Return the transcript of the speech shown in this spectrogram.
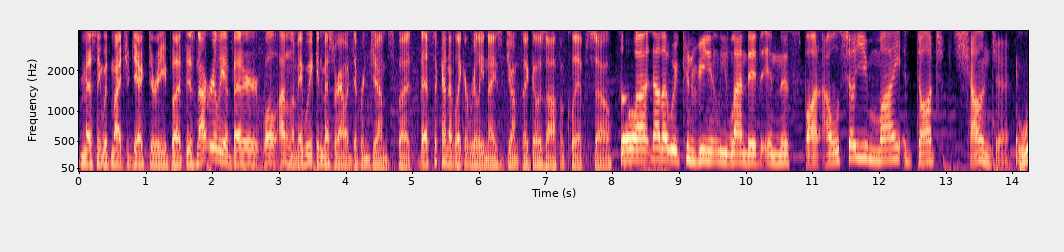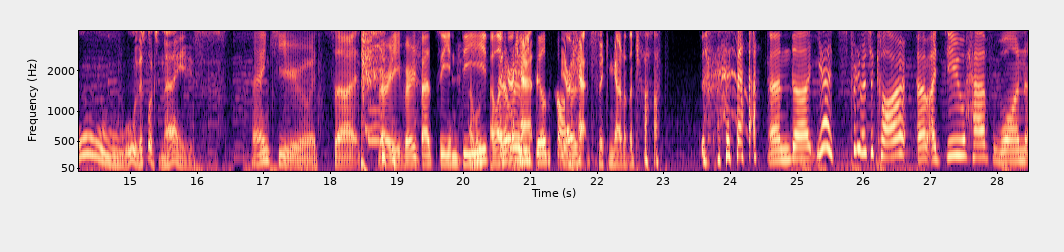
messing with my trajectory, but there's not really a better, well, I don't know, maybe we can mess around with different jumps, but that's a kind of like a really nice jump that goes off a cliff, so. So uh, now that we're conveniently landed in this spot, I will show you my Dodge Challenger. Ooh, ooh, this looks nice. Thank you. It's uh, it's very very fancy indeed. I, I like I your really hat. Your hat sticking out of the top. and uh, yeah, it's pretty much a car. Um, I do have one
